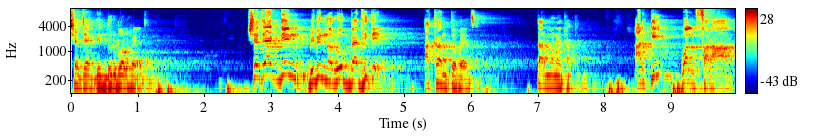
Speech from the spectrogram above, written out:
সে যে একদিন দুর্বল হয়ে যাবে। সে যে একদিন বিভিন্ন রোগ ব্যাধিতে আক্রান্ত হয়ে যায় তার মনে থাকে আর কি? ওয়াল ফারাক।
